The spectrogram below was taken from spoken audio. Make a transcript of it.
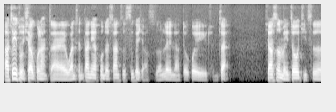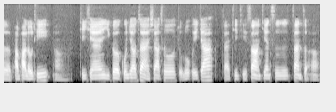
那这种效果呢，在完成锻炼后的三至四个小时内呢，都会存在。像是每周几次爬爬楼梯啊，提前一个公交站下车走路回家，在地铁上坚持站着啊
